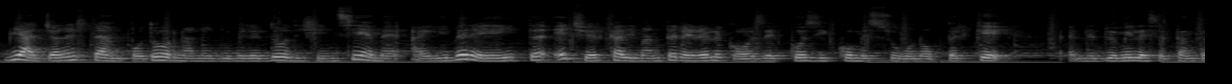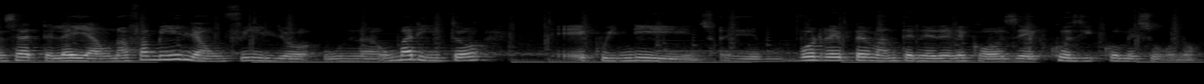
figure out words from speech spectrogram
viaggia nel tempo, torna nel 2012 insieme ai Liberate e cerca di mantenere le cose così come sono perché eh, nel 2077 lei ha una famiglia, un figlio, un, un marito e quindi eh, vorrebbe mantenere le cose così come sono.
